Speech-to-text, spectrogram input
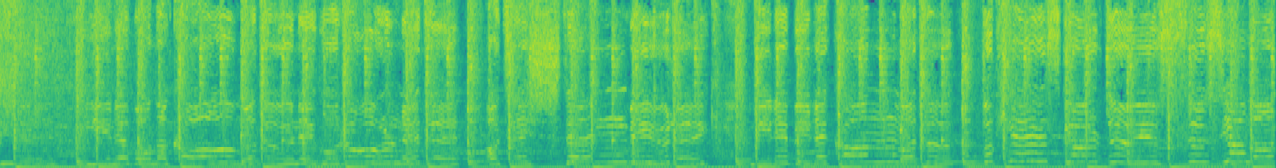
bile. Yine bana kalmadı ne gurur ne de Ateşten bir yürek. Bile bile kanmadı. Bu kez gördü yüzsüz yalanları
